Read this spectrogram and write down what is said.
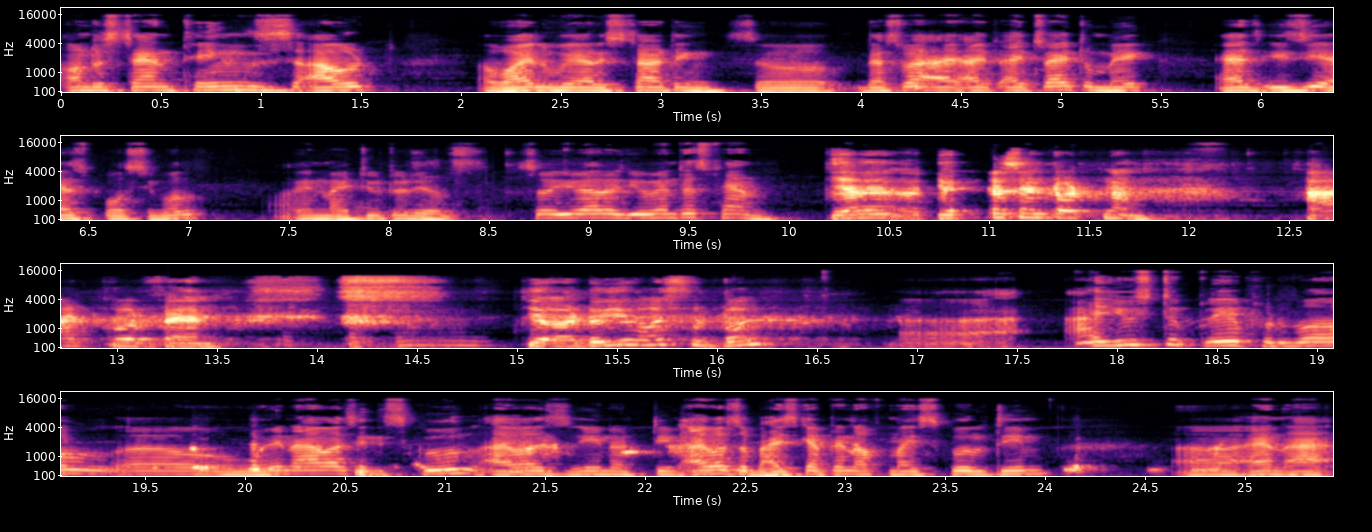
understand things out while we are starting so that's why I, I, I try to make as easy as possible uh, in my tutorials so you are a Juventus fan Yeah, Juventus and Tottenham. Hardcore fan. Yeah, do you watch football? Uh, I used to play football uh, when I was in school I was in a team I was a vice captain of my school team uh, and I,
